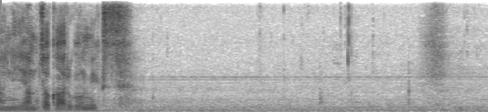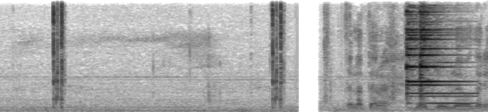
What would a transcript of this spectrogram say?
आणि आमचा कार्गो मिक्स चला तर जेवलं वगैरे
